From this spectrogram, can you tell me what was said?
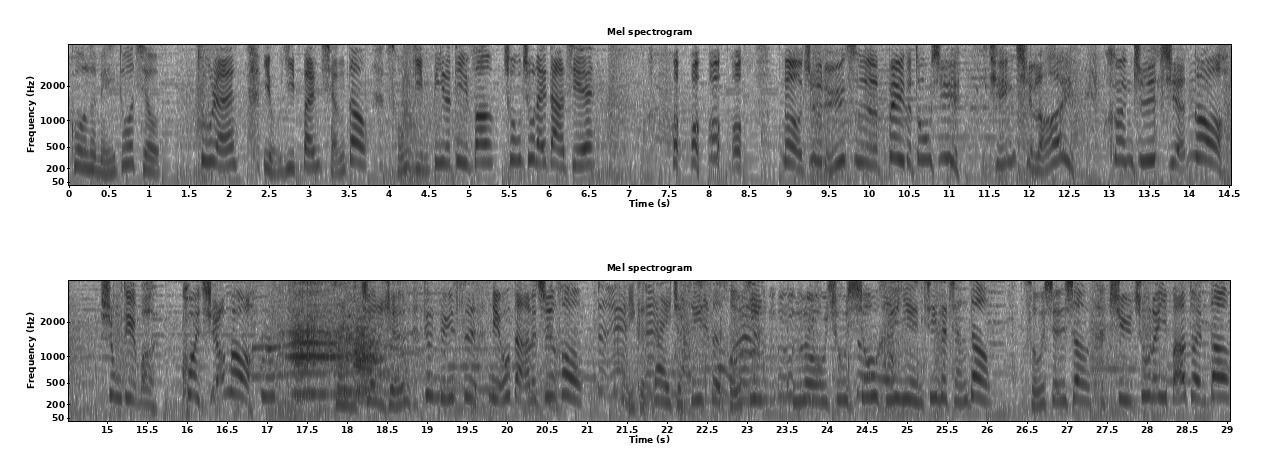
过了没多久，突然有一班强盗从隐蔽的地方冲出来打劫。哈哈哈哈那只驴子背的东西听起来很值钱啊！兄弟们，快抢啊！在一阵人跟驴子扭打了之后，一个戴着黑色头巾、露出凶狠眼睛的强盗，从身上取出了一把短刀，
